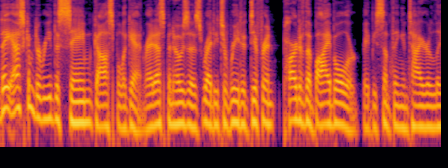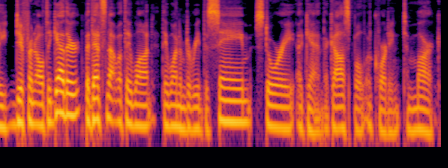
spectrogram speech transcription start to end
they ask him to read the same gospel again, right? Espinosa is ready to read a different part of the Bible or maybe something entirely different altogether, but that's not what they want. They want him to read the same story again, the gospel according to Mark.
